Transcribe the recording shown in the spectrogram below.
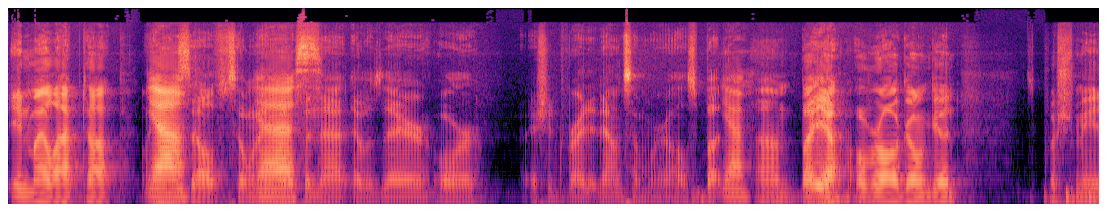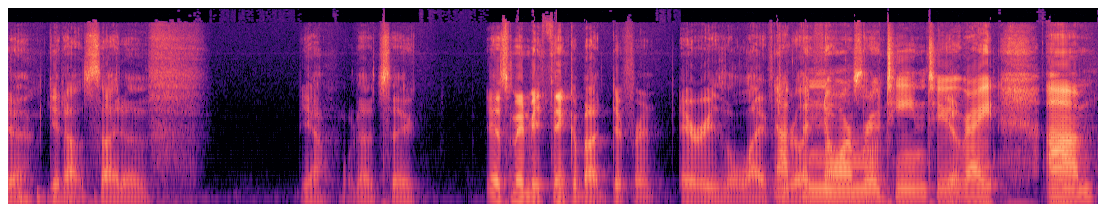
in my laptop like Yeah. itself, so when Yes. I open that, it was there, or I should write it down somewhere else. But Yeah. um, but yeah, overall going good. It's pushed me to get outside of yeah, what I would say. Yeah, it's made me think about different areas of life. not really the norm routine too, Yep. right? Um,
